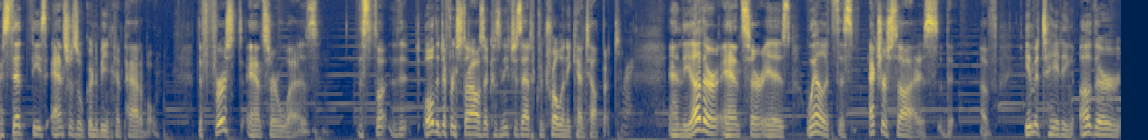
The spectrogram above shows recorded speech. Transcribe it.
I said these answers were going to be incompatible. The first answer was the, st- the, all the different styles are because Nietzsche's out of control and he can't help it. Right. And the other answer is well, it's this exercise that, of imitating other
